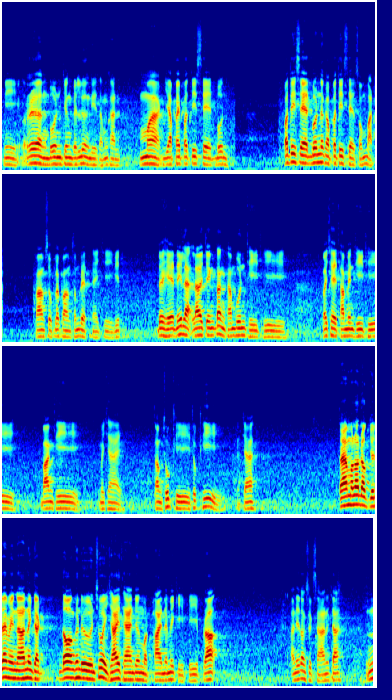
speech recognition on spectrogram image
นี่เรื่องบุญจึงเป็นเรื่องที่สำคัญมากอย่าไปปฏิเสธบุญ ปฏิเสธบุญเท่ากับปฏิเสธสมบัติ ความสุขและความสำเร็จในชีวิตโดยเหตุนี้แหละเราจึงต้องทำบุญทีทีไม่ใช่ทำเป็นทีที บางทีไม่ใช่ ต้องทุกทีทุกที่นะจ๊ะแต่มรดกอยู่ได้ไม่นานเนื่องจากดองคนอื่น ช่วยใช้แทนจนหมดภายในไม่กี่ปีเพราะ อันนี้ต้องศึกษานะจ๊ะ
